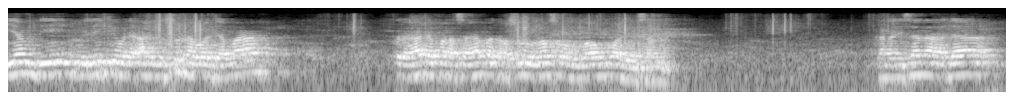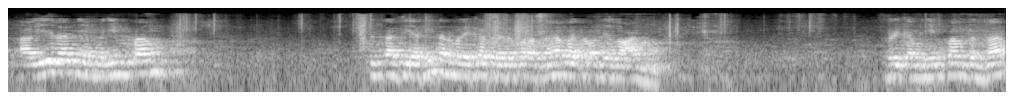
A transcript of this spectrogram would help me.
yang dimiliki oleh ahli sunnah wal jamaah terhadap para sahabat Rasulullah SAW. Karena di sana ada aliran yang menyimpang tentang keyakinan mereka terhadap para sahabat radhiyallahu anhu. Mereka menyimpang tentang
